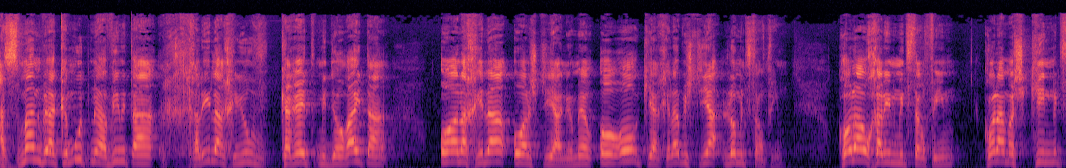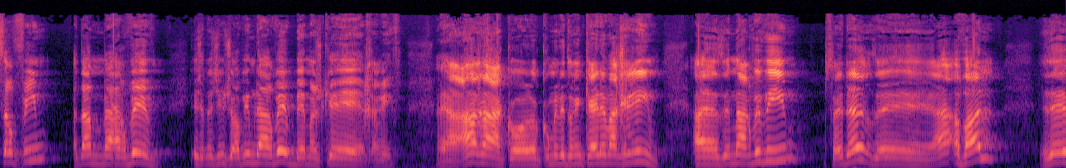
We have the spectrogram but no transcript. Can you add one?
הזמן והכמות מהווים את חלילה החיוב כרת מדאורייתא, או על אכילה או על שתייה. אני אומר או-או, כי אכילה ושתייה לא מצטרפים. כל האוכלים מצטרפים, כל המשקים מצטרפים, אדם מערבב. יש אנשים שאוהבים לערבב במשקה חריף. ערק או כל מיני דברים כאלה ואחרים. אז הם מערבבים, בסדר? זה... אה, אבל זה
